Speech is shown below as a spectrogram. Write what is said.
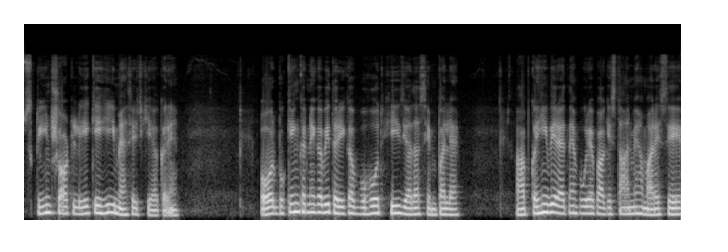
اسکرین شاٹ لے کے ہی میسیج کیا کریں۔ اور بکنگ کرنے کا بھی طریقہ بہت ہی زیادہ سمپل ہے۔ آپ کہیں بھی رہتے ہیں پورے پاکستان میں، ہمارے سے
